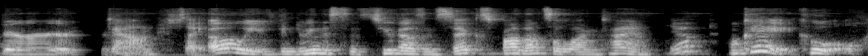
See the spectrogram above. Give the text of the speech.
barrier down. It's like, oh, you've been doing this since 2006. Wow, that's a long time. Yeah. Okay, cool.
